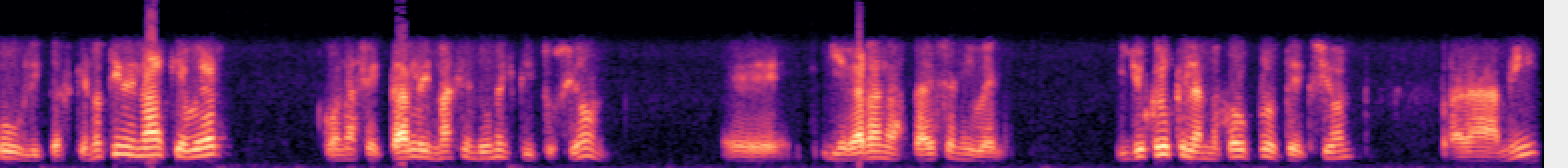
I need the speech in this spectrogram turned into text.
públicas, que no tienen nada que ver con afectar la imagen de una institución, eh, llegaran hasta ese nivel. Y yo creo que la mejor protección para mí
